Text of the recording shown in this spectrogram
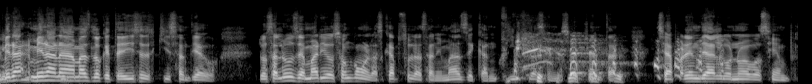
Mira, mira nada más lo que te dice aquí Santiago. Los saludos de Mario son como las cápsulas animadas de Cantinflas en los 80. Se aprende algo nuevo siempre.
